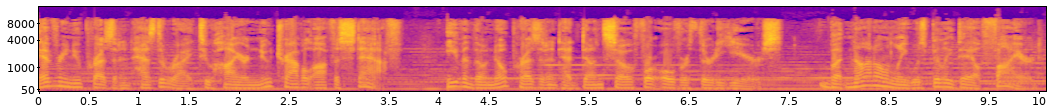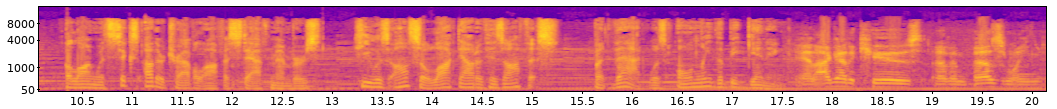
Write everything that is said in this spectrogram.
every new president has the right to hire new travel office staff even though no president had done so for over 30 years. But not only was Billy Dale fired, along with six other travel office staff members, he was also locked out of his office. But that was only the beginning. And I got accused of embezzling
